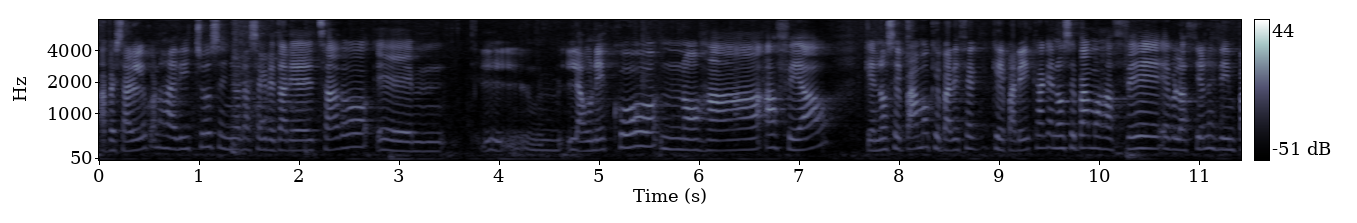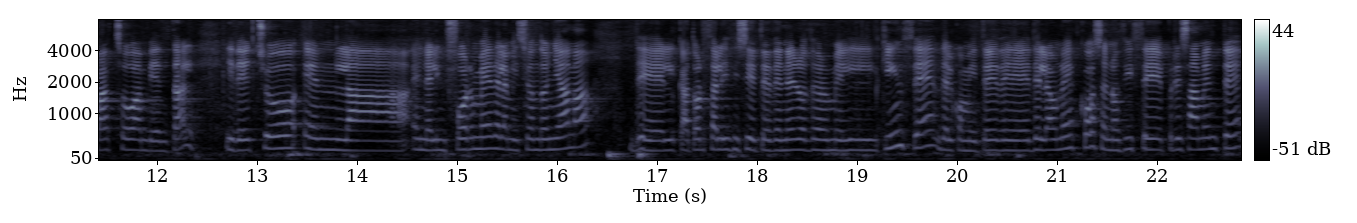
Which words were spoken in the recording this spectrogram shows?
a pesar de lo que nos ha dicho, señora secretaria de Estado, eh, la UNESCO nos ha afeado que no sepamos, que, parece, que parezca que no sepamos hacer evaluaciones de impacto ambiental. Y de hecho, en, la, en el informe de la misión Doñana del 14 al 17 de enero de 2015 del Comité de, la UNESCO se nos dice expresamente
